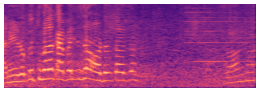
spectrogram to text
आणि हे लोक तुम्हाला काय पाहिजे? जा ऑर्डर करायचं. जा ना.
